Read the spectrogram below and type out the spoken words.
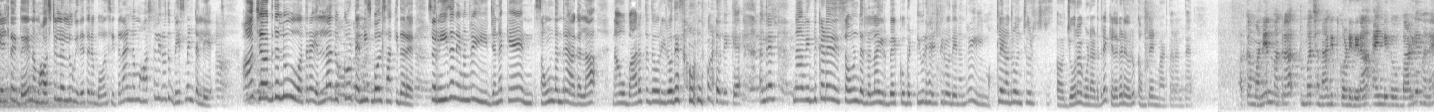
ಕೇಳ್ತಾ ಇದ್ದೆ, ನಮ್ಮ ಹಾಸ್ಟೆಲಲ್ಲೂ ಇದೇ ಥರ ಬಾಲ್ಸ್ ಇತ್ತಲ್ಲ ಆ್ಯಂಡ್ ನಮ್ಮ ಹಾಸ್ಟೆಲ್ ಇರೋದು ಬೇಸ್ಮೆಂಟಲ್ಲಿ ಆ ಜಾಗದಲ್ಲೂ ಆ ಥರ ಎಲ್ಲದಕ್ಕೂ ಟೆನ್ನಿಸ್ ಬಾಲ್ಸ್ ಹಾಕಿದ್ದಾರೆ. ಸೊ ರೀಸನ್ ಏನಂದರೆ ಈ ಜನಕ್ಕೆ ಸೌಂಡ್ ಅಂದರೆ ಆಗಲ್ಲ. ನಾವು ಭಾರತದವ್ರು ಇರೋದೇ ಸೌಂಡ್ ಮಾಡೋದಕ್ಕೆ. ಅಂದರೆ ನಾವು ಇದ್ದ ಕಡೆ ಸೌಂಡ್ ಅಲ್ಲೆಲ್ಲ ಇರಬೇಕು ಬಟ್ ಇವ್ರು ಹೇಳ್ತಿರೋದೇನೆಂದರೆ ಇಲ್ಲಿ ಮಕ್ಕಳೇನಾದರೂ ಒಂಚೂರು ಜೋರಾಗಿ ಓಡಾಡಿದ್ರೆ ಕೆಳಗಡೆ ಅವರು ಕಂಪ್ಲೇಂಟ್ ಮಾಡ್ತಾರಂತೆ. ಅಕ್ಕ, ಮನೇನ್ ಮಾತ್ರ ತುಂಬಾ ಚೆನ್ನಾಗಿ ಇಟ್ಕೊಂಡಿದ್ದೀರಾ? ಅಂಡ್ ಇದು ಬಾಡಿಗೆ ಮನೆ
